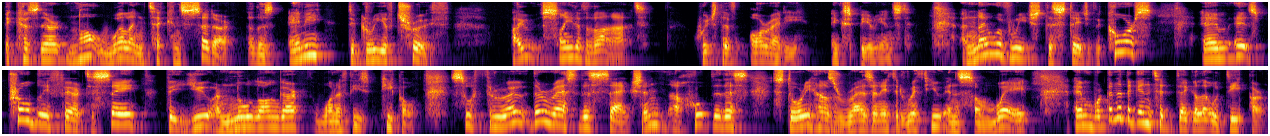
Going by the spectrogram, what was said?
because they're not willing to consider that there's any degree of truth outside of that which they've already experienced. And now we've reached the stage of the course. Um, it's probably fair to say that you are no longer one of these people. So throughout the rest of this section, I hope that this story has resonated with you in some way, and we're going to begin to dig a little deeper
